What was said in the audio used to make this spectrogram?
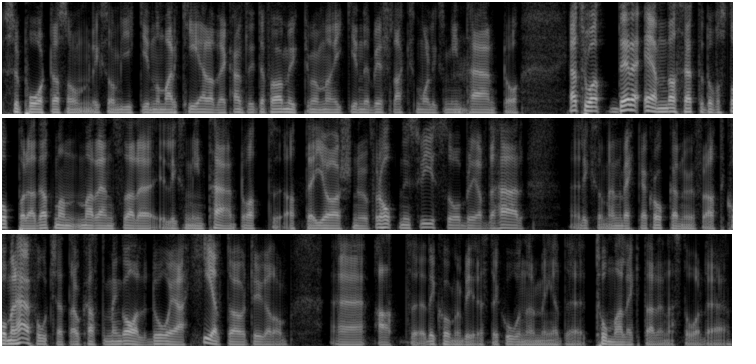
supportrar som liksom gick in och markerade, kanske lite för mycket, men man gick in, det blev slagsmål liksom internt och jag tror att det är det enda sättet att få stopp på det, det är att man, man rensar det liksom internt och att, att det görs nu. Förhoppningsvis så blev det här eh, liksom en veckaklocka nu för att kommer det här fortsätta och kasta bengaler, då är jag helt övertygad om eh, att det kommer bli restriktioner med eh, tomma läktare nästa år. Det,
